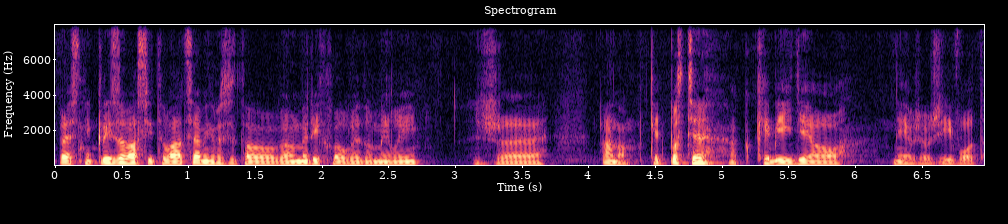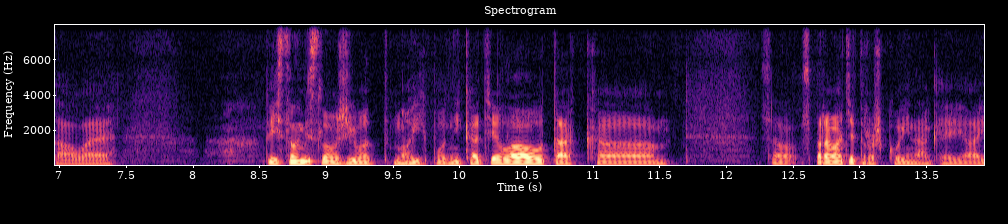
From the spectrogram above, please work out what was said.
presne krízová situácia. My sme si to veľmi rýchlo uvedomili, že áno, keď proste ako keby ide o, nie o život, ale v istom o život mnohých podnikateľov, tak uh, sa správate trošku inak. Hej. Aj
